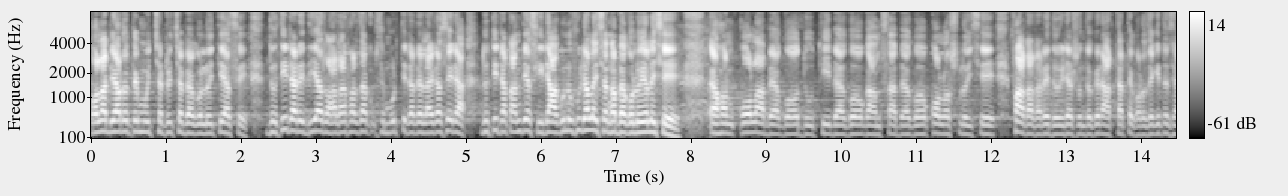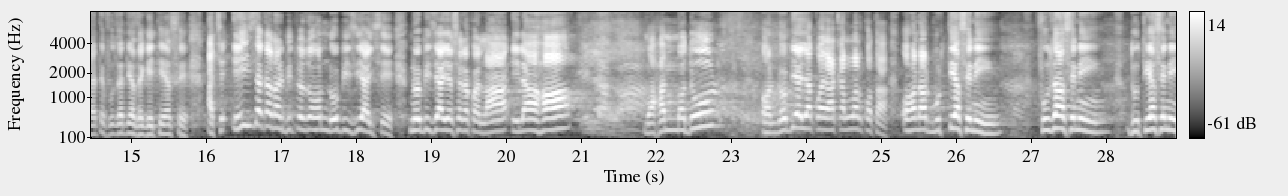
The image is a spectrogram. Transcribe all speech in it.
কলা দিয়ারতে মুচ্ছা টুচ্ছা ব্যাগ লইতে আছে। ধুতিটারে দিয়া লাড়া ফার্জা করছে মূর্তিটারে লাইরা সেরা ধুতিটা টান দিয়া সিরা আগুনও ফুটা লাইছে না ব্যাগ লইয়া লাইছে এখন কলা ব্যাগ ধুতি ব্যাগ গামছা ব্যাগ কলস লইছে ফাটাটারে দইরা সুন্দর করে আটতে আটতে ঘরে জাগিতেছে হাতে পূজা দিয়া জাগাইতে আছে। আচ্ছা এই জায়গাটার ভিতরে যখন নবীজি আইছে নবীজি আইয়া সেটা কয়, লা ইলাহা মোহাম্মদুর নবী আইয়া কয়, এক আল্লাহর কথা। ওহনার মূর্তি আসেনি পূজা আসেনি ধুতি আসেনি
